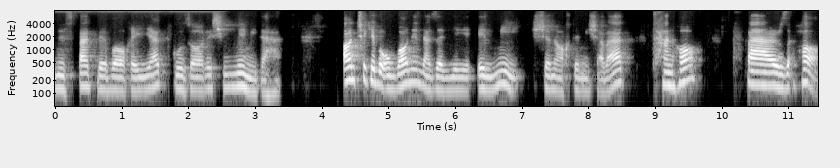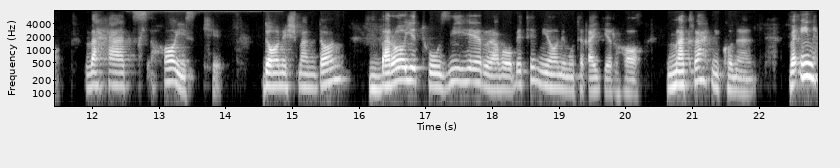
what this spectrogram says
نسبت به واقعیت گزارشی نمی‌دهد. آنچه که به عنوان نظریه علمی شناخته می شود تنها فرضها و حدسهایی است که دانشمندان برای توضیح روابط میان متغیرها مطرح می کنند و این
